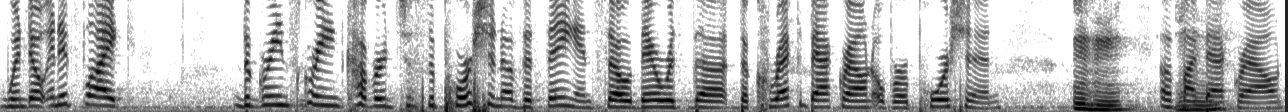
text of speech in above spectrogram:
window, and it's like the green screen covered just a portion of the thing, and so there was the the correct background over a portion mm-hmm. of my mm-hmm. background,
